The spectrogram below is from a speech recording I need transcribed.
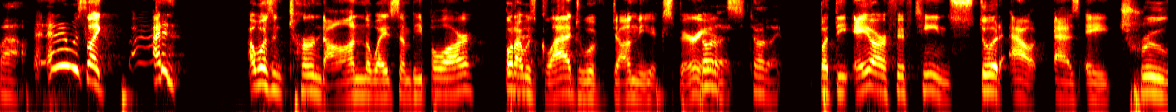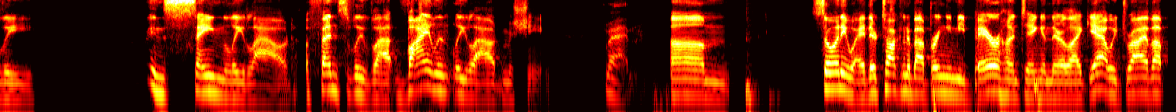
Wow. And it was like I didn't I wasn't turned on the way some people are, but I was glad to have done the Totally. experience. Totally. But the AR-15 stood out as a truly insanely loud, offensively loud, violently loud machine. Right. Um, so anyway, they're talking about bringing me bear hunting, and they're like, "Yeah, we drive up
